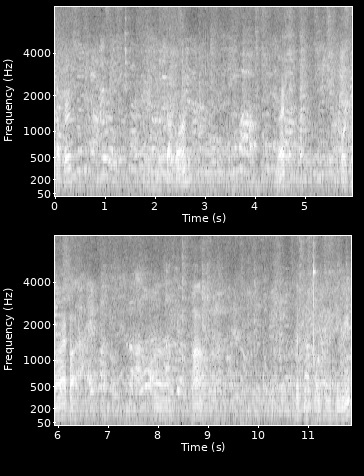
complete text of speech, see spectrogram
Peppers. The dakwan. Next, of my iPod. Uh, ah. This is one thing if you need.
